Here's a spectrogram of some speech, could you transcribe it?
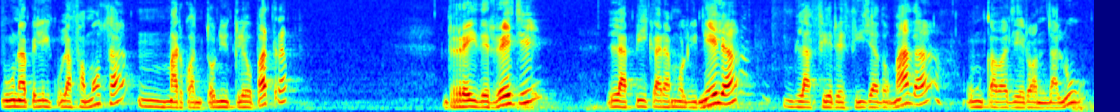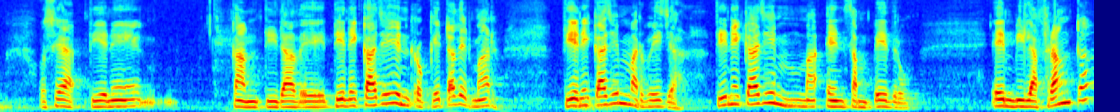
una película famosa, Marco Antonio y Cleopatra, Rey de Reyes, La pícara molinera, La fierecilla domada, Un caballero andaluz. O sea, tiene cantidad de... Tiene calle en Roqueta del Mar, tiene calle en Marbella, tiene calle en, San Pedro, en Vilafranca,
